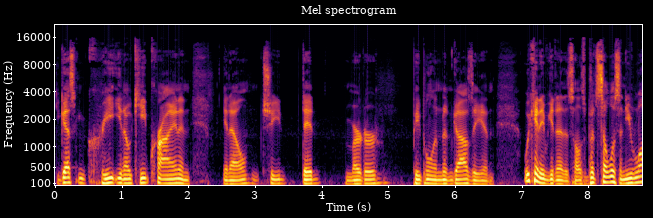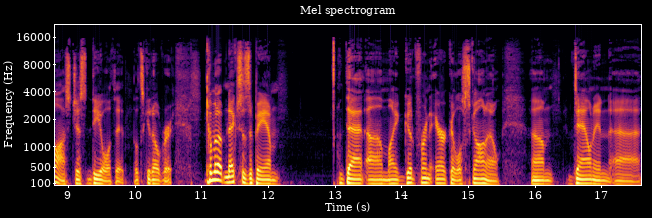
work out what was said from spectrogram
you guys can create, you know, keep crying, and you know, she did murder people in Benghazi, and we can't even get into this. But so listen, you lost. Just deal with it. Let's get over it. Coming up next is a band that uh, my good friend Erica Lascano um, down in uh,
